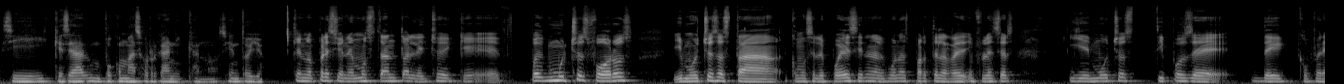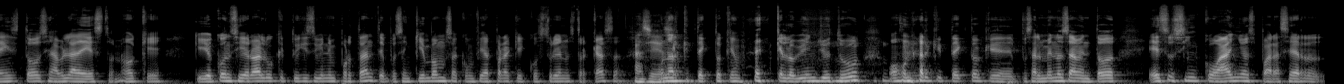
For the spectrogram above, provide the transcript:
sí, que sea un poco más orgánica, ¿no? Siento yo. Que no presionemos tanto al hecho de que, pues, muchos foros y muchos hasta, como se le puede decir en algunas partes de las redes influencers, y en muchos tipos de, de conferencias y todo se habla de esto, ¿no? Que, que yo considero algo que tú dijiste bien importante, pues en quién vamos a confiar para que construya nuestra casa. Así es. Un arquitecto que, que lo vio en YouTube o un arquitecto que pues al menos se aventó esos cinco años para hacer,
